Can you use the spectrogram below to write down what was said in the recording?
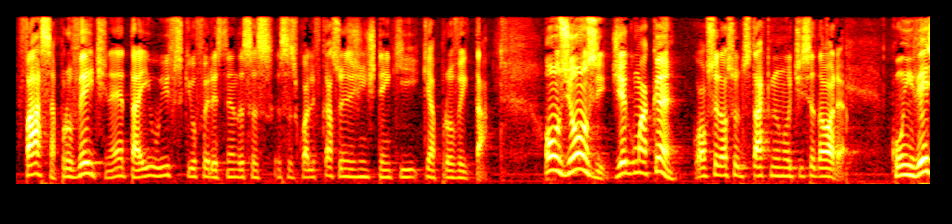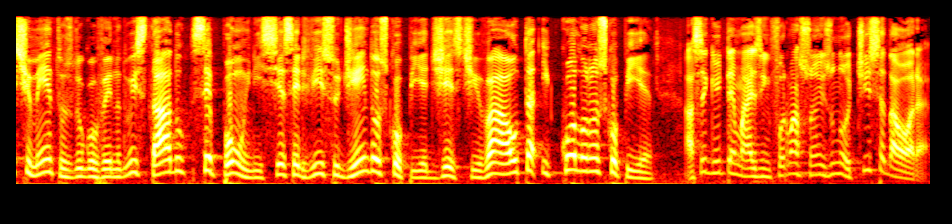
Faça, aproveite, né? Tá aí o IFSC oferecendo essas, essas qualificações a gente tem que, que aproveitar. 11 11 Diego Macan, qual será o seu destaque no Notícia da Hora? Com investimentos do governo do estado, CEPOM inicia serviço de endoscopia digestiva alta e colonoscopia. A seguir tem mais informações no Notícia da Hora.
